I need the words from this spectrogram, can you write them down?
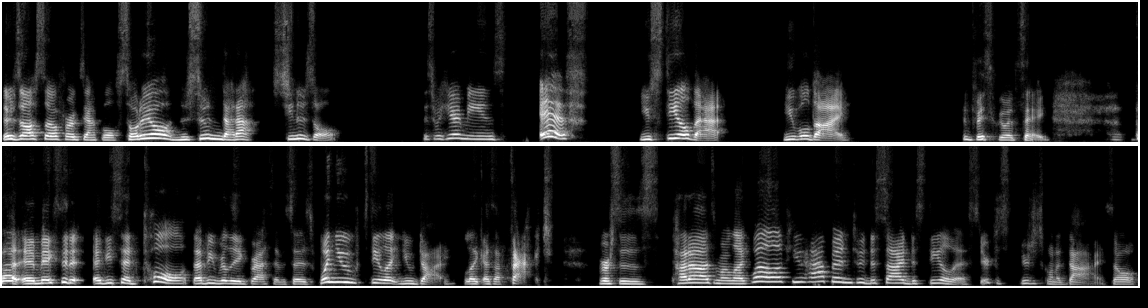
There's also, for example, Soreo nusundara shinuzo. This right here means if you steal that, you will die. It's basically what it's saying. But it makes it if you said toll, that'd be really aggressive. It says when you steal it, you die, like as a fact. Versus tada, more like, well, if you happen to decide to steal this, you're just you're just gonna die. So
